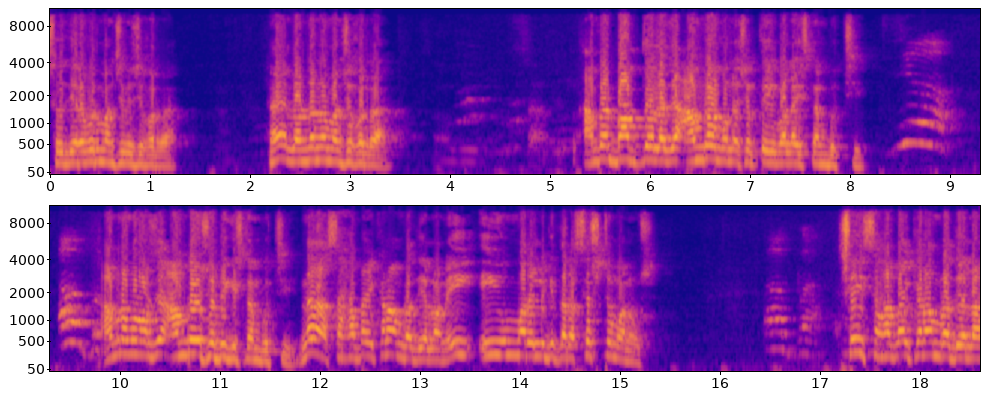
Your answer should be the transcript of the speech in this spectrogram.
সৌদি আরবের মানুষ বেশি কররা হ্যাঁ লন্ডনের মানুষ কররা আমরা ভাবতে লাগে, আমরাও মনে সব থেকে বলা ইসলাম বুঝছি। আমরা মনে হচ্ছে আমরাও সঠিক ইসলাম বুঝছি। না, সাহাবাই খারাম এই এই উম্মার তারা শ্রেষ্ঠ মানুষ। সেই সাহাবাই কারাম রাজি আল্লাহ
